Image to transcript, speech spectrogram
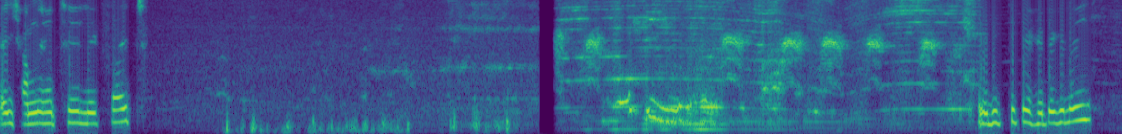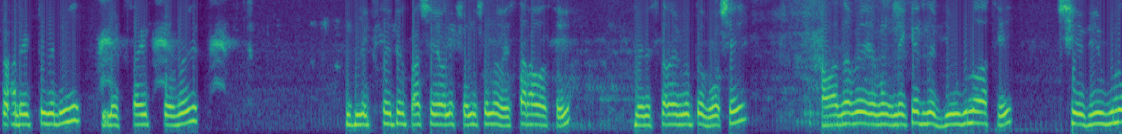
এই সামনে হচ্ছে লেক সাইড। এদিক থেকে হেঁটে গেলেই আর একটু গেলেই লেক সাইড পড়বে। লেক সাইডের পাশে অনেক সুন্দর সুন্দর রেস্তারাও আছে। যে রেস্তোরাঁগুলোতে বসে খাওয়া যাবে এবং লেকের যে ভিউগুলো আছে, সে ভিউগুলো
